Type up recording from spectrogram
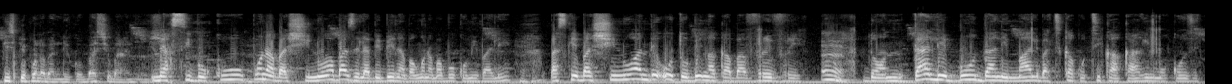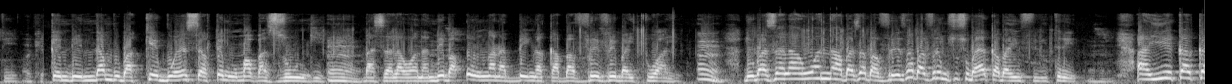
plus mpe mpona bandeko basi oyo balandi biso merci beaucoup mpona bachinois bazela bebe na bango na maboko mibale mhm. parce que bachinois nde oyo tobengaka ba vrai vrai mm. donc dans les bon dans les mal batika kotika karine mokonzi te okay. kende ndambo bakebo un certain moment bazongi mm. bazala wana nde baoyo nga nabengaka ba vrai vrai baetoile Mm. donc bazala wana baza bavrai eza bavrai mosusu bayaka bainfiltre mm -hmm. aye kaka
